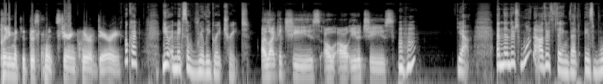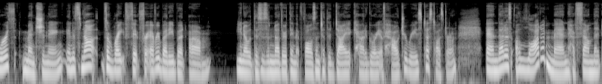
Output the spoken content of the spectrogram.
pretty much at this point steering clear of dairy. Okay, you know it makes a really great treat. I like a cheese. I'll I'll eat a cheese. Mm-hmm. Yeah. And then there's one other thing that is worth mentioning, and it's not the right fit for everybody, but um, you know, this is another thing that falls into the diet category of how to raise testosterone. And that is a lot of men have found that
